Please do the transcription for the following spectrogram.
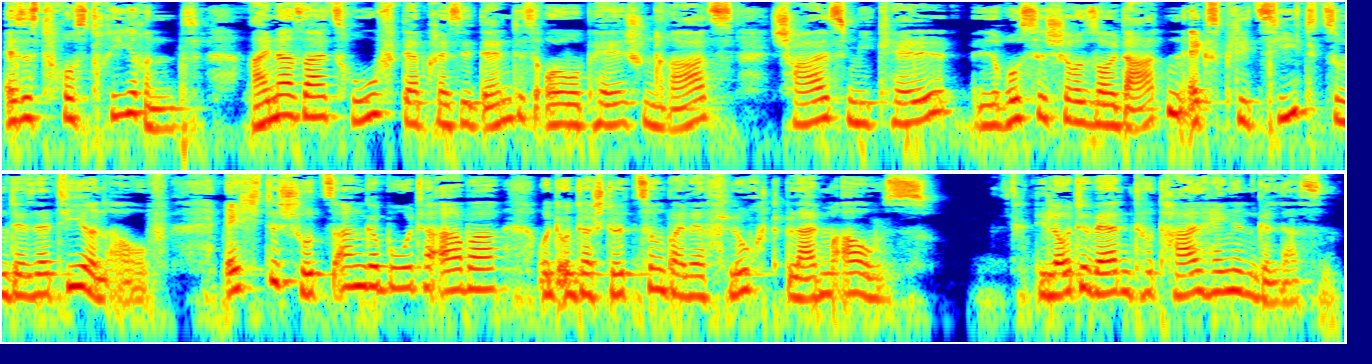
Es ist frustrierend. Einerseits ruft der Präsident des Europäischen Rats, Charles Michel, russische Soldaten explizit zum Desertieren auf. Echte Schutzangebote aber und Unterstützung bei der Flucht bleiben aus. Die Leute werden total hängen gelassen.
